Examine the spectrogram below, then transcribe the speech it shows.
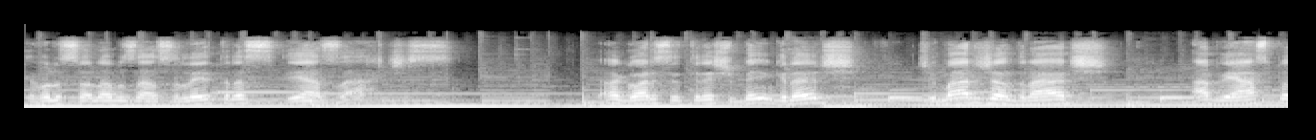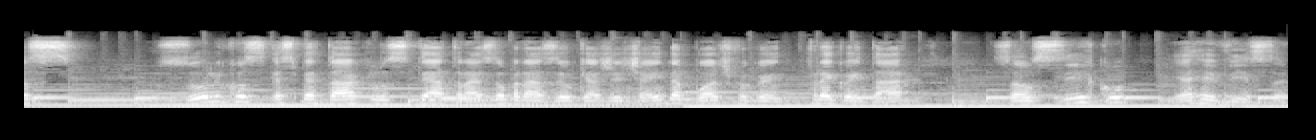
revolucionamos as letras e as artes. Agora esse trecho bem grande de Mário de Andrade, abre aspas, os únicos espetáculos teatrais no Brasil que a gente ainda pode frequentar são o circo e a revista.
